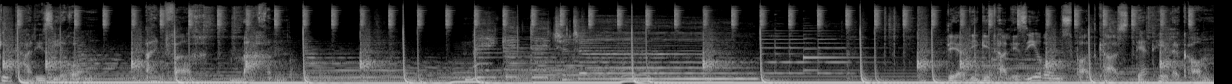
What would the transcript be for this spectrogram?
Digitalisierung. Einfach machen. Der Digitalisierungspodcast der Telekom.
